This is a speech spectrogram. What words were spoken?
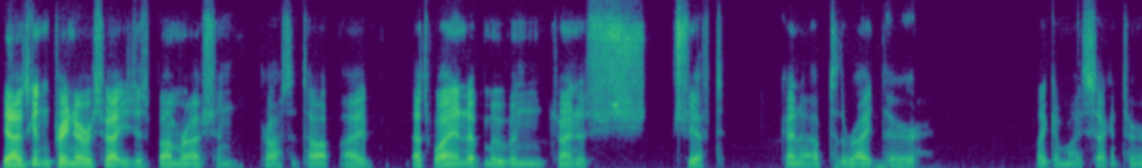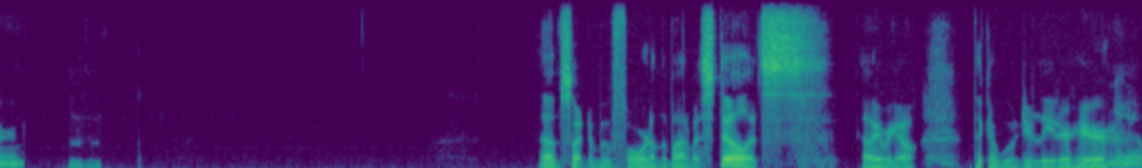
Yeah, I was getting pretty nervous about you just bum rush and cross the top. I that's why I ended up moving, trying to sh- shift kind of up to the right there, like on my second turn. hmm I'm starting to move forward on the bottom, but still, it's. Oh, here we go. I think I wound your leader here. Yeah.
